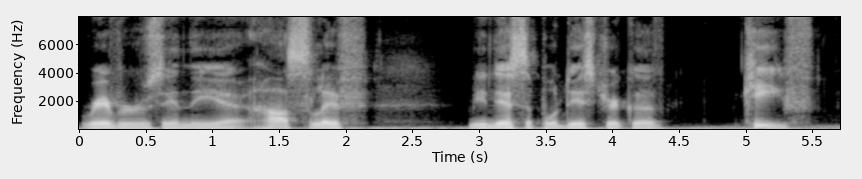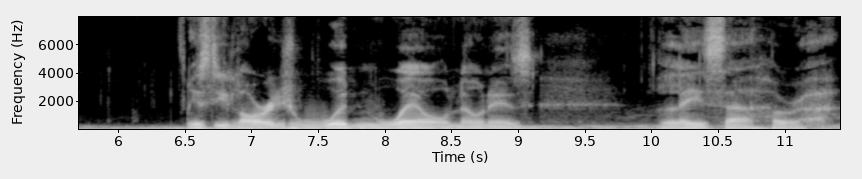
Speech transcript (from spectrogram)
rivers in the uh, Hasliff municipal district of Kiev is the large wooden well known as Lesahura.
